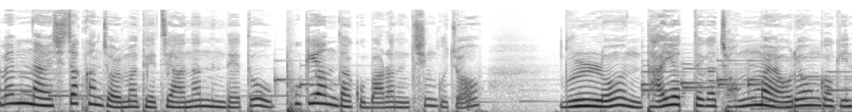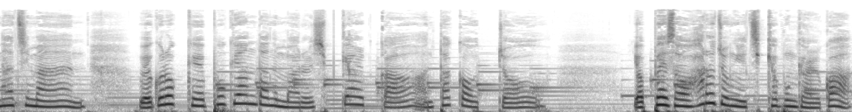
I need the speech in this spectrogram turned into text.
맨날 시작한 지 얼마 되지 않았는데도 포기한다고 말하는 친구죠. 물론 다이어트가 정말 어려운 거긴 하지만 왜 그렇게 포기한다는 말을 쉽게 할까 안타까웠죠. 옆에서 하루 종일 지켜본 결과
